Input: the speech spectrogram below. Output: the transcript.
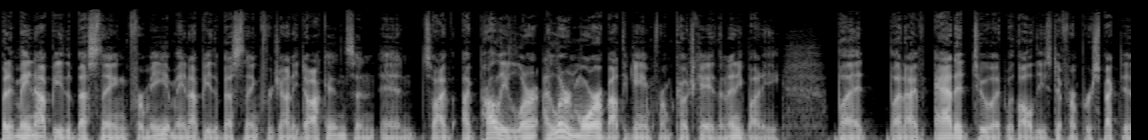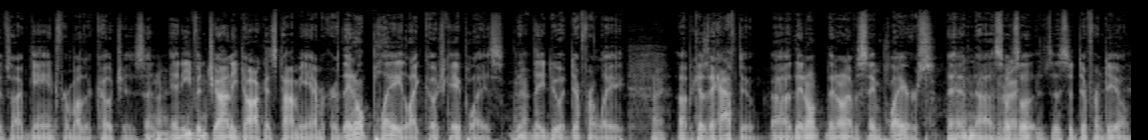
but it may not be the best thing for me. It may not be the best thing for Johnny Dawkins. And, and so I've, I've probably learned, I learned more about the game from Coach K than anybody but but I've added to it with all these different perspectives I've gained from other coaches, and and even Johnny Dawkins, Tommy Amaker, they don't play like Coach K plays. They, they do it differently Right. uh, because they have to. Uh, they don't they don't have the same players, and uh, so it's, a, it's it's a different deal.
